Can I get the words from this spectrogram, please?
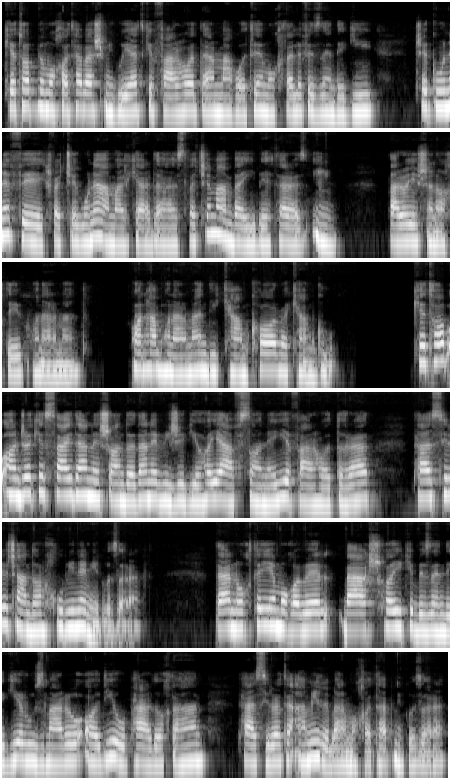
کتاب به مخاطبش می‌گوید که فرهاد در مقاطع مختلف زندگی چگونه فکر و چگونه عمل کرده است و چه منبعی بهتر از این برای شناخت یک هنرمند؟ آن هم هنرمندی کمکار و کمگو. کتاب آنجا که سعی در نشان دادن ویژگی های فرهاد دارد تأثیر چندان خوبی نمی‌گذارد. در نقطه مقابل بخش هایی که به زندگی روزمره و عادی او پرداختند تأثیرات عمیقی بر مخاطب می‌گذارد.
